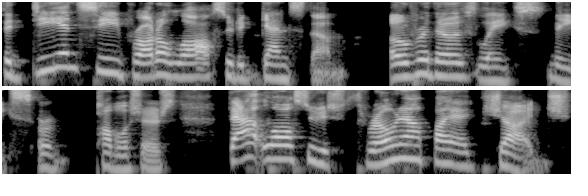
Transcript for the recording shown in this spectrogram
The DNC brought a lawsuit against them over those leaks, leaks or publishers. That lawsuit is thrown out by a judge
